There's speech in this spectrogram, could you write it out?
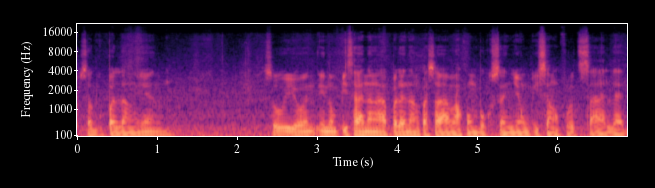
Sago pa lang yan. So yun, inumpisa na nga pala ng kasama kong buksan yung isang fruit salad.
